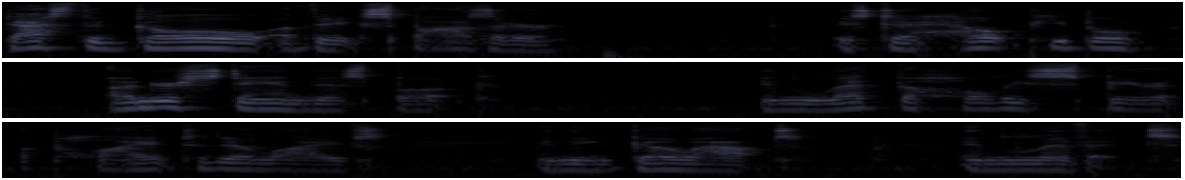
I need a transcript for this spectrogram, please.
That's the goal of the expositor is to help people understand this book and let the Holy Spirit apply it to their lives and then go out and live it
